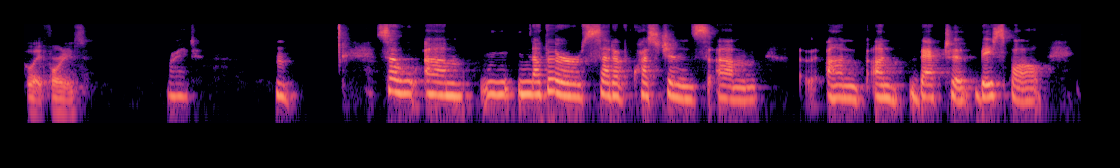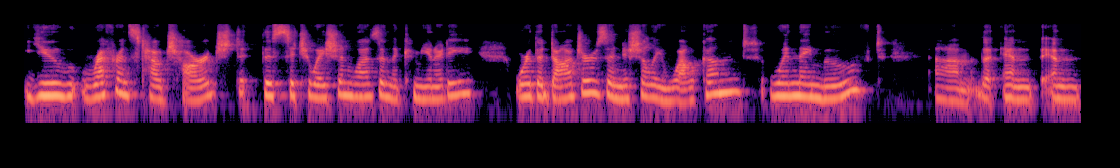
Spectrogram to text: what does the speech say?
the late 40s. Right. Hmm. So um, another set of questions um, on, on back to baseball. You referenced how charged this situation was in the community. Were the Dodgers initially welcomed when they moved? Um, the, and, and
